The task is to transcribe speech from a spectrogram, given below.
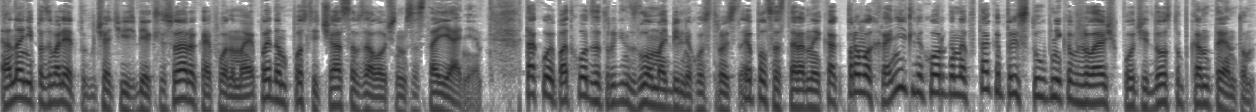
Она не позволяет подключать USB-аксессуары к iPhone и iPad после часа в залоченном состоянии. Такой подход затруднит взлом мобильных устройств Apple со стороны как правоохранительных органов, так и преступников, желающих получить доступ к контенту.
